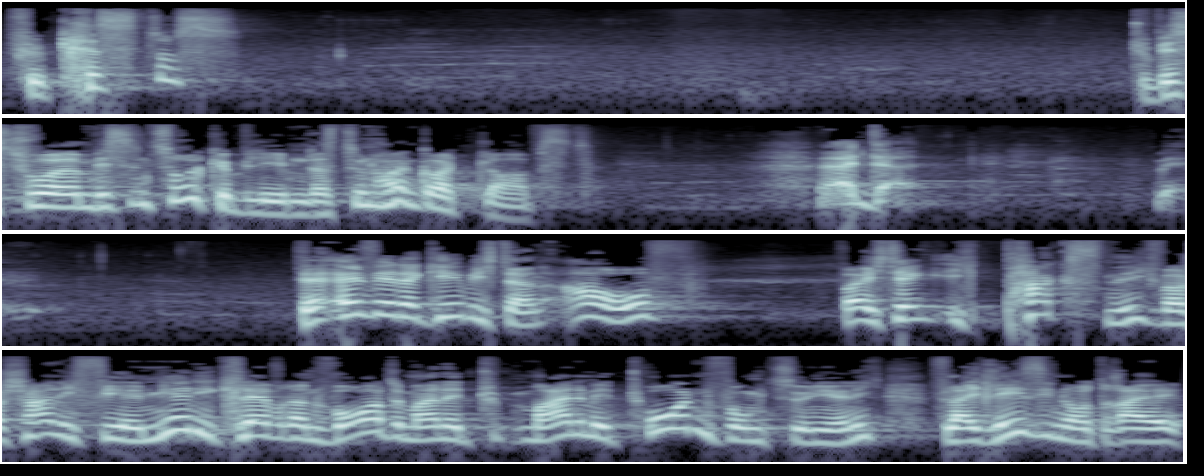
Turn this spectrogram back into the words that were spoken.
für Christus? Du bist wohl ein bisschen zurückgeblieben, dass du noch an Gott glaubst. Äh, entweder gebe ich dann auf, weil ich denke, ich pack's nicht, wahrscheinlich fehlen mir die cleveren Worte, meine, meine Methoden funktionieren nicht. Vielleicht lese ich noch drei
